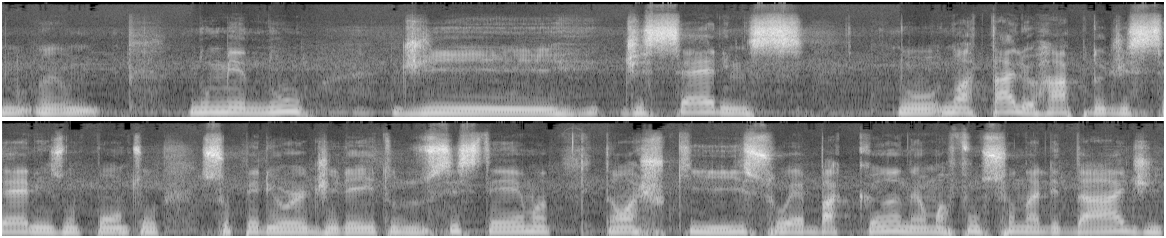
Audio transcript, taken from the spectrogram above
no, no menu de, de settings no, no, atalho rápido de settings no ponto superior direito do sistema. Então acho que isso é bacana, é uma funcionalidade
